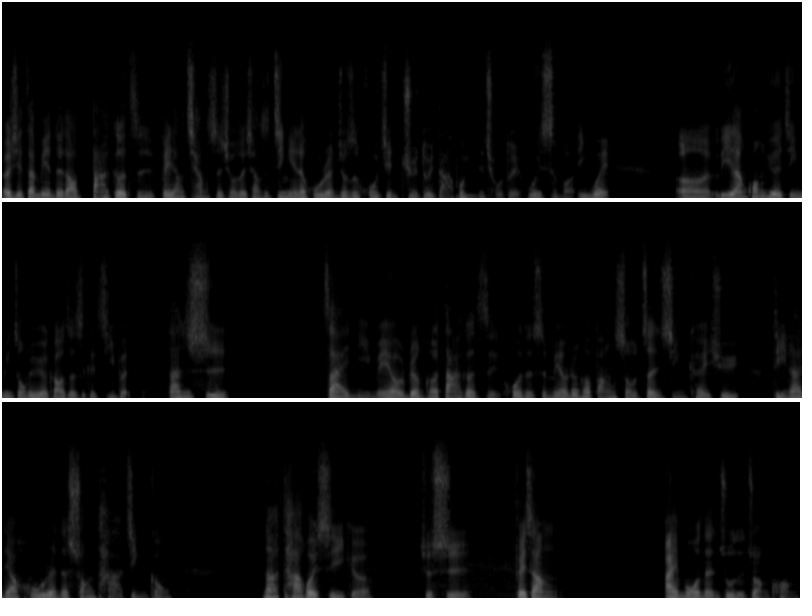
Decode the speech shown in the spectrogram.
而且在面对到大个子非常强势球队，像是今年的湖人，就是火箭绝对打不赢的球队。为什么？因为呃，离篮筐越近，命中率越高，这是个基本。但是在你没有任何大个子，或者是没有任何防守阵型可以去抵赖掉湖人的双塔进攻，那他会是一个就是非常爱莫能助的状况。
